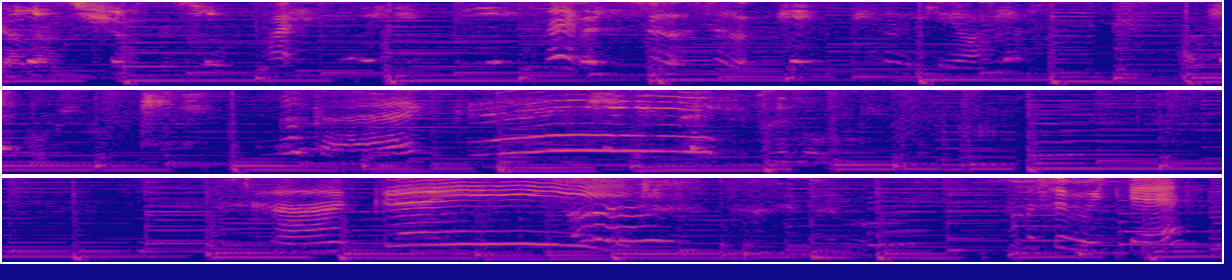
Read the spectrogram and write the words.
だい。ぶすぐすぐすぐ切ります。からかっこいい。かっこいい。こっち向いて。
